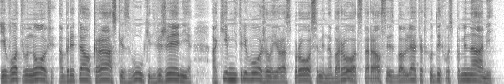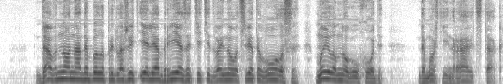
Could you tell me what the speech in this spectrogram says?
и вот вновь обретал краски, звуки, движения, Аким не тревожил ее расспросами, наоборот, старался избавлять от худых воспоминаний. Давно надо было предложить Эле обрезать эти двойного цвета волосы, мыло много уходит. Да может, ей нравится так.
